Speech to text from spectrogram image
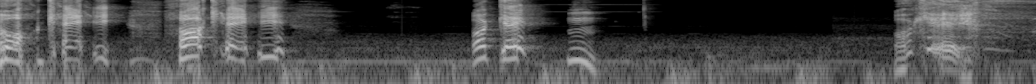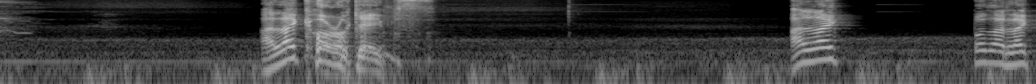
okay. Okay. Okay. Hmm. Okay. I like horror games. I like, but I like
